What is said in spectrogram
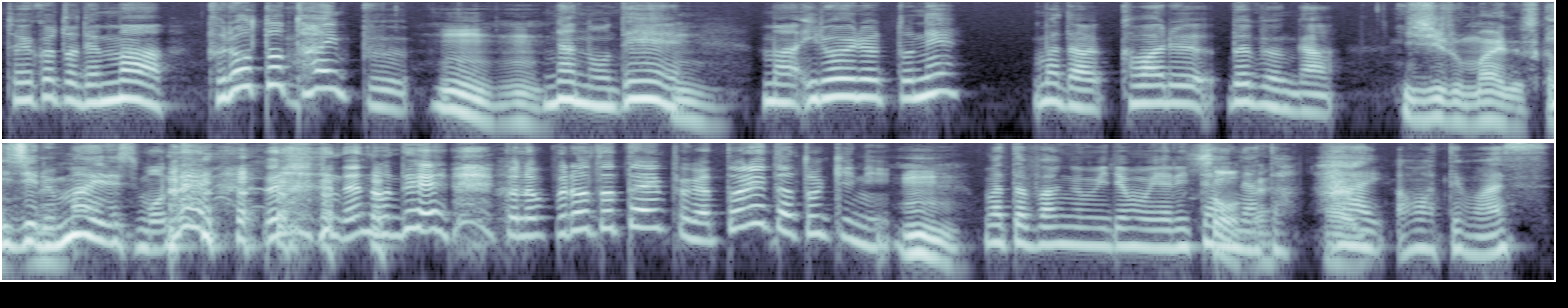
ということでまあプロトタイプなので、うんうん、まあいろいろとねまだ変わる部分がいじる前ですか、ね、いじる前ですもんね。なのでこのプロトタイプが取れた時にまた番組でもやりたいなと、ね。はい、はい、思ってます。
